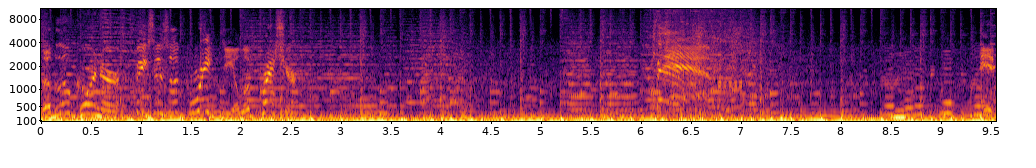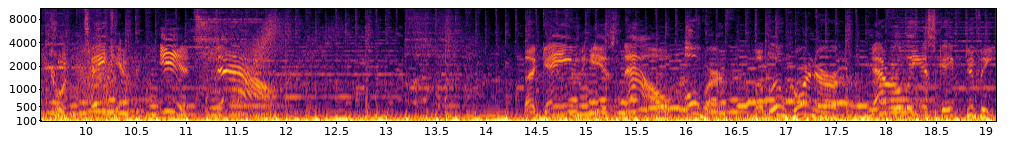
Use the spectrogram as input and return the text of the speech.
The blue corner faces a great deal of pressure. escape defeat.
